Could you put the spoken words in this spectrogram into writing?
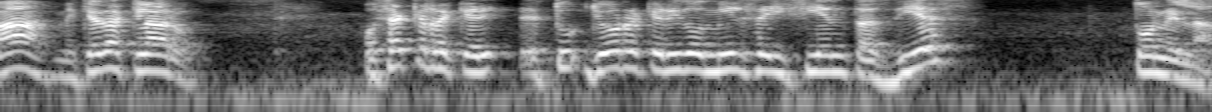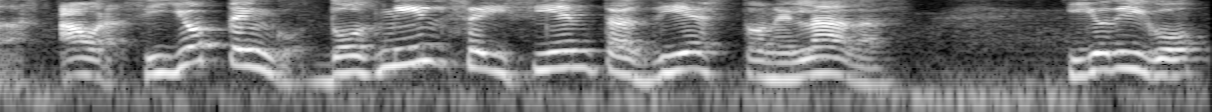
Va, me queda claro. O sea que eh, yo he requerido 1.610 toneladas. Ahora, si yo tengo 2.610 toneladas y yo digo,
